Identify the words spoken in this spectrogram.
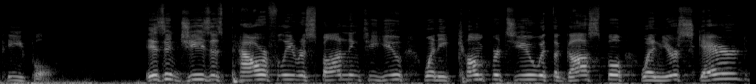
people. Isn't Jesus powerfully responding to you when he comforts you with the gospel when you're scared?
